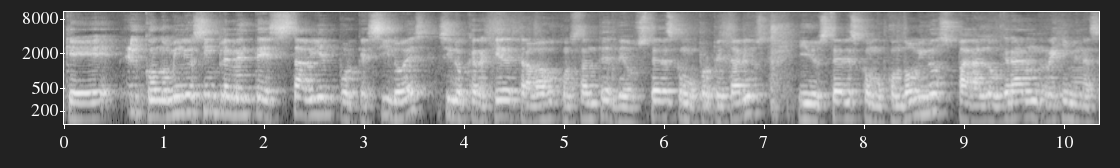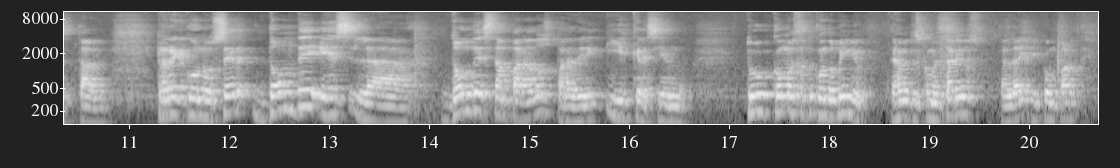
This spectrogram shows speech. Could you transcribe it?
que el condominio simplemente está bien porque sí lo es, sino que requiere trabajo constante de ustedes como propietarios y de ustedes como condóminos para lograr un régimen aceptable. Reconocer dónde, es la, dónde están parados para ir creciendo. ¿Tú cómo está tu condominio? Déjame tus comentarios, dale like y comparte.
